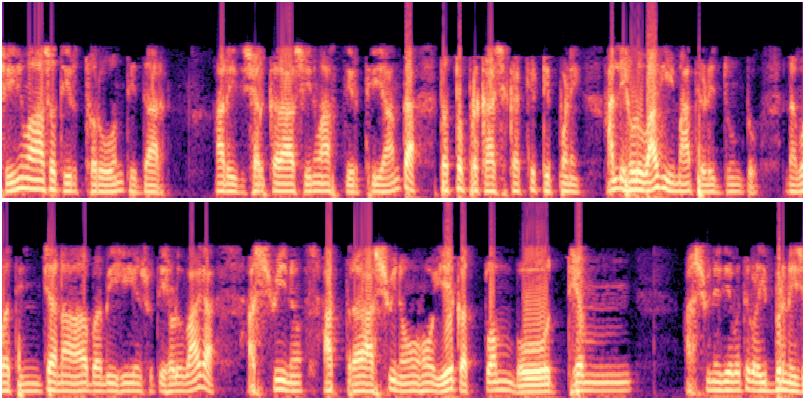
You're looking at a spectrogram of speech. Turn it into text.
ಶ್ರೀನಿವಾಸ ತೀರ್ಥರು ಅಂತಿದ್ದಾರೆ. ಆ ರೀತಿ ಶರ್ಕರ, ಶ್ರೀನಿವಾಸ ತೀರ್ಥಿಯ ಅಂತ ತತ್ವಪ್ರಕಾಶಕಕ್ಕೆ ಟಿಪ್ಪಣಿ. ಅಲ್ಲಿ ಹೇಳುವಾಗ ಈ ಮಾತು ಹೇಳಿದ್ದುಂಟು. ನವತಿಂಚನ ಬಬಿಹಿ ಶ್ರುತಿ ಹೇಳುವಾಗ, ಅಶ್ವಿನು, ಅತ್ರ ಅಶ್ವಿನೋ ಏಕತ್ವಂ ಬೋಧ್ಯಂ. ಅಶ್ವಿನಿ ದೇವತೆಗಳು ಇಬ್ಬರು ನಿಜ.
